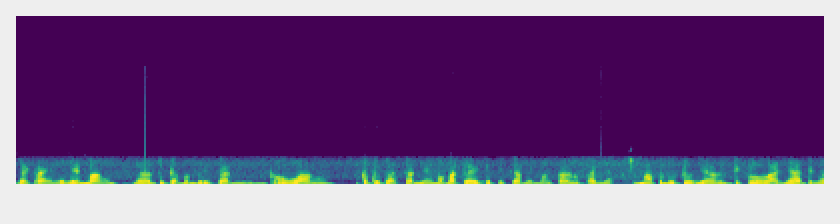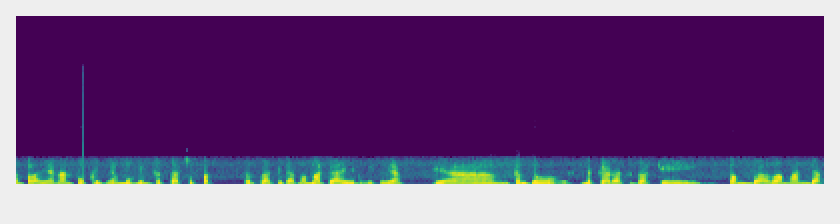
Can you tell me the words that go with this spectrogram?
Saya kira ini memang uh, tidak memberikan ruang kebebasan yang memadai ketika memang terlalu banyak jumlah penduduk yang dikelolanya dengan pelayanan publik yang mungkin serba cepat, serba tidak memadai begitu ya. Yang tentu negara sebagai pembawa mandat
